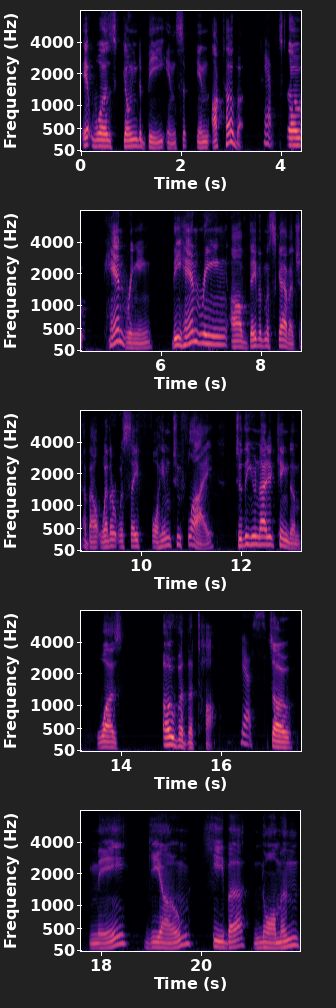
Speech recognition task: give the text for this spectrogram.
it was going to be in in october. Yeah. so hand wringing the hand wringing of david miscavige about whether it was safe for him to fly to the united kingdom was over the top Yes. so me, Guillaume, Heber, Norman,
